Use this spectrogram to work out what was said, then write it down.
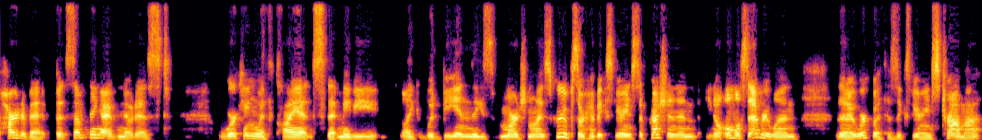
part of it. But something I've noticed working with clients that maybe like would be in these marginalized groups or have experienced depression and you know almost everyone that i work with has experienced trauma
